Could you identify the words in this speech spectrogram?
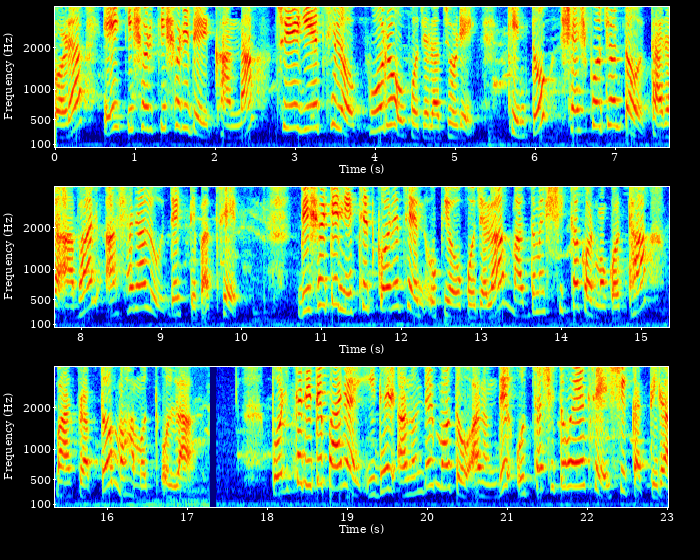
পড়া এই কিশোর কিশোরীদের কান্না ছুঁয়ে গিয়েছিল পুরো উপজেলা জুড়ে। কিন্তু শেষ পর্যন্ত তারা আবার আশার আলো দেখতে পাচ্ছে। বিষয়টি নিশ্চিত করেছেন ওকে উপজেলা মাধ্যমিক শিক্ষা কর্মকর্তা ভারপ্রাপ্ত মোহাম্মদ উল্লাহ। পরীক্ষা দিতে পারায় ঈদের আনন্দের মতো আনন্দে উচ্ছ্বাসিত হয়েছে শিক্ষার্থীরা।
